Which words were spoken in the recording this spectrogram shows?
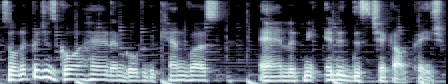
So let me just go ahead and go to the canvas and let me edit this checkout page.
